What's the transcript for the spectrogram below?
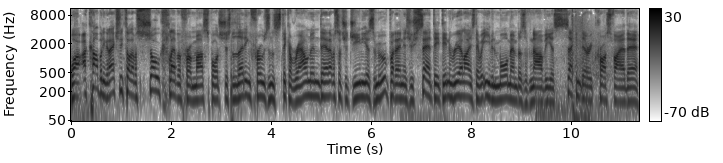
Wow, I can't believe it. I actually thought that was so clever from Mouse Sports, just letting Frozen stick around in there. That was such a genius move. But then, as you said, they didn't realize there were even more members of Navi. A secondary crossfire there.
